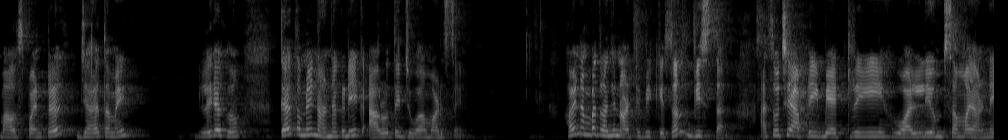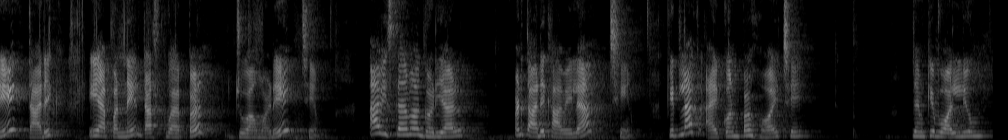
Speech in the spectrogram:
માઉસ પોઈન્ટર જ્યારે તમે લઈ જશો ત્યારે તમને નાનકડી એક આવૃત્તિ જોવા મળશે. હવે નંબર ત્રણ છે નોટિફિકેશન વિસ્તાર. આ શું છે? આપણી બેટરી, વોલ્યુમ, સમય અને તારીખ એ આપણને ટાસ્કવાર પર જોવા મળે છે. આ વિસ્તારમાં ઘડિયાળ અને તારીખ આવેલા છે. કેટલાક આઇકોન પણ હોય છે. જેમ કે વોલ્યુમ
